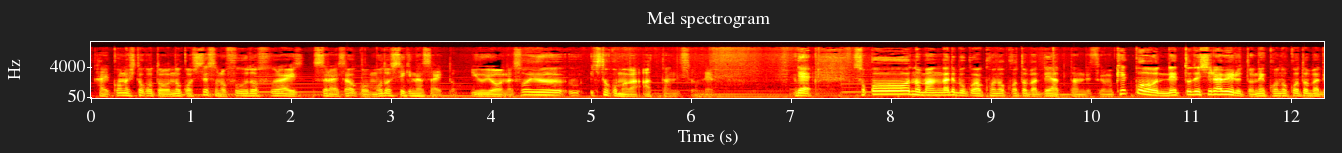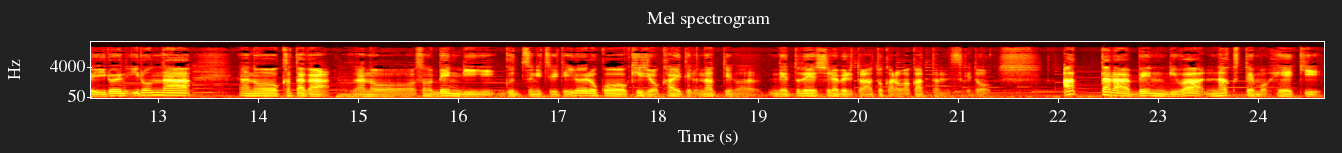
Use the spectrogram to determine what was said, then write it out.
はい、この一言を残してそのフードフライスライサーをこう戻してきなさいというようなそういう一コマがあったんですよね。で、そこの漫画で僕はこの言葉出会ったんですけども、結構ネットで調べるとね、この言葉でいろいろ、んな、あの、方が、あの、その便利グッズについていろいろこう記事を書いてるなっていうのはネットで調べると後から分かったんですけど、あったら便利はなくても平気。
